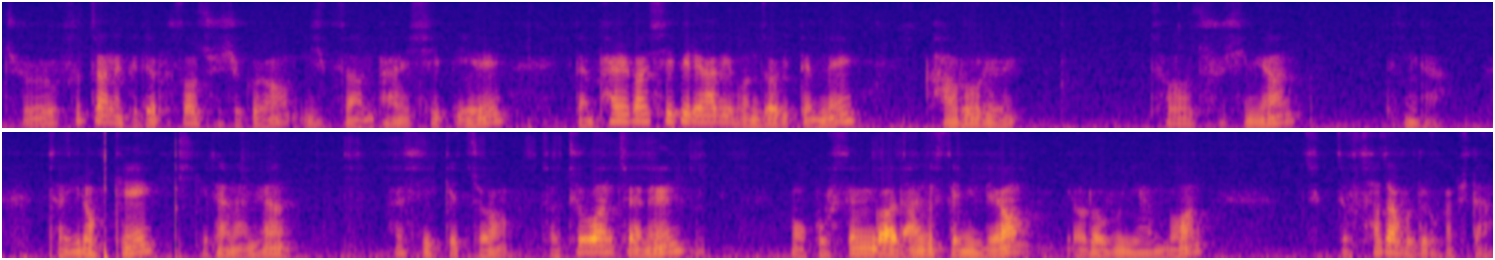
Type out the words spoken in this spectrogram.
쭉 숫자는 그대로 써주시고요. 23, 8, 11 일단 8과 11의 합이 먼저기 때문에 가로를 쳐주시면 됩니다. 자, 이렇게 계산하면 할 수 있겠죠. 자, 두 번째는 어, 곱셈과 나눗셈인데요. 여러분이 한번 직접 찾아보도록 합시다.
